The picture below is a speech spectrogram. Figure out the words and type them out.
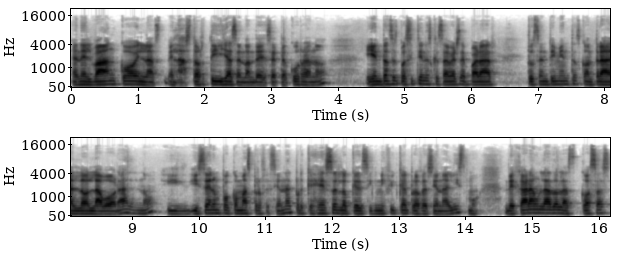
en el banco, en las, en las tortillas, en donde se te ocurra, ¿no? Y entonces pues sí tienes que saber separar tus sentimientos contra lo laboral, ¿no? Y, y ser un poco más profesional, porque eso es lo que significa el profesionalismo, dejar a un lado las cosas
